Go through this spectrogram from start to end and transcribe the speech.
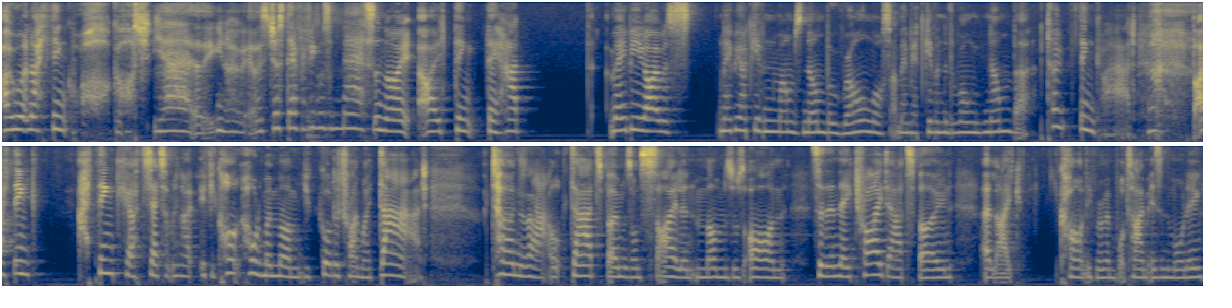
oh, and I think, oh gosh, yeah, you know, it was just everything was a mess, and I I think they had maybe I was maybe I'd given mum's number wrong or something. Maybe I'd given her the wrong number. I don't think I had, but I think I think I said something like, if you can't hold my mum, you've got to try my dad. Turns out dad's phone was on silent mum's was on. So then they try dad's phone at like, can't even remember what time it is in the morning.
